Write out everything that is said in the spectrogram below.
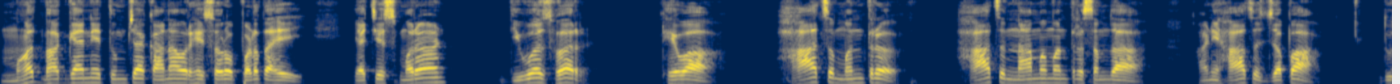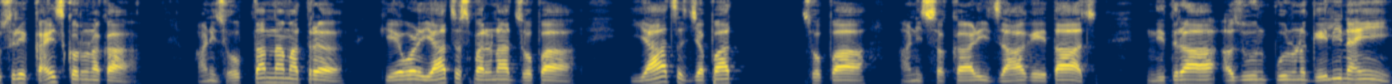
महदभाग्याने तुमच्या कानावर हे सर्व पडत आहे. याचे स्मरण दिवसभर ठेवा. हाच मंत्र हाच नाममंत्र समजा आणि हाच जपा. दुसरे काहीच करू नका. आणि झोपताना मात्र केवळ याच स्मरणात झोपा. याच जपात झोपा आणि सकाळी जाग येताच. निद्रा अजून पूर्ण गेली नाही.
